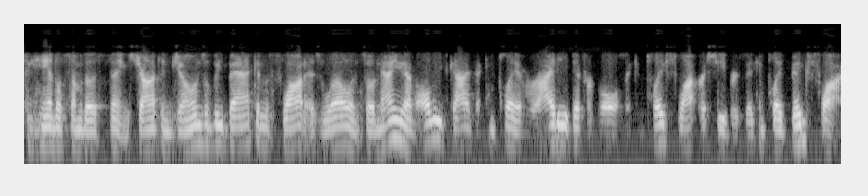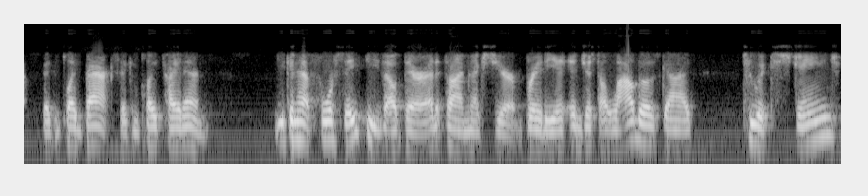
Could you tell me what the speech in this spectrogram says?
to handle some of those things. Jonathan Jones will be back in the slot as well. And so now you have all these guys that can play a variety of different roles. They can play slot receivers. They can play big slots. They can play backs. They can play tight ends. You can have four safeties out there at a time next year, Brady, and just allow those guys to exchange,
